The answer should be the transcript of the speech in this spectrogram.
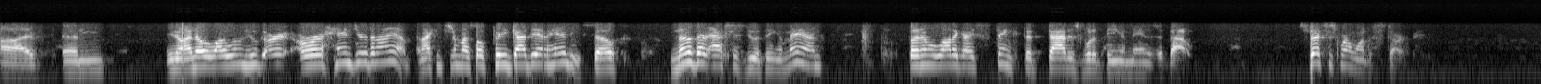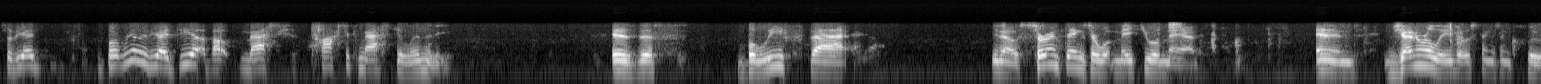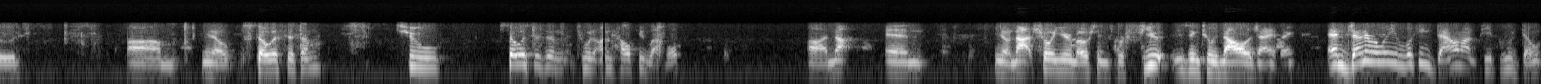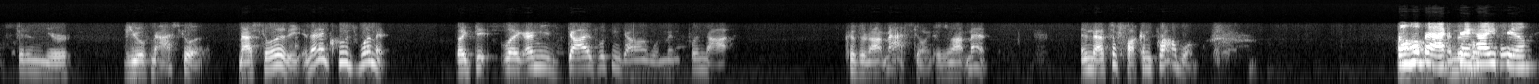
I've and you know I know a lot of women who are, are handier than I am, and I consider myself pretty goddamn handy. So none of that actually has to do with being a man, but I know a lot of guys think that that is what being a man is about. So that's just where I want to start. So the but really the idea about mas- toxic masculinity is this belief that you know certain things are what make you a man and generally those things include um, you know stoicism to stoicism to an unhealthy level uh, not and you know not showing your emotions refusing to acknowledge anything and generally looking down on people who don't fit in your view of masculine masculinity and that includes women like the, like I mean guys looking down on women for not because they're not masculine because they're not men and that's a fucking problem Don't hold back. Say how you feel.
